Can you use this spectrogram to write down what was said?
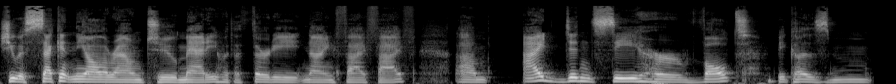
She was second in the all around to Maddie with a 39.55. Um, I didn't see her vault because mm,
